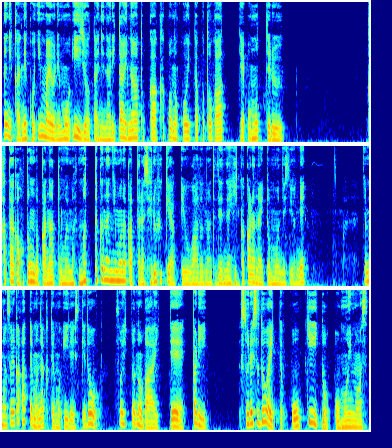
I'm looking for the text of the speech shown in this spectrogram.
何かねこう今よりもいい状態になりたいなとか過去のこういったことがあって思ってる方がほとんどかなって思います全く何にもなかったらセルフケアっていうワードなんて全然引っかからないと思うんですよね。でまあそれがあってもなくてもいいですけどそういう人の場合ってやっぱりストレス度合いって大きいと思います。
